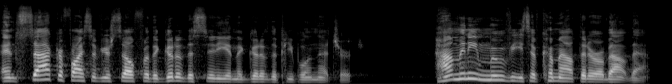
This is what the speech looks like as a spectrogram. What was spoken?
and sacrifice of yourself for the good of the city and the good of the people in that church. How many movies have come out that are about that?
